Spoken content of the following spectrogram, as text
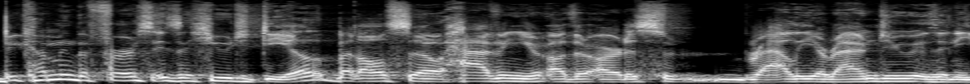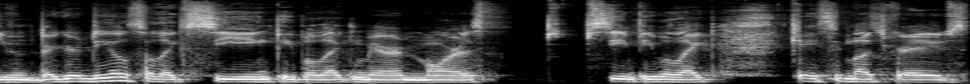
becoming the first is a huge deal, but also having your other artists rally around you is an even bigger deal. So like seeing people like Maren Morris, seeing people like Kacey Musgraves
